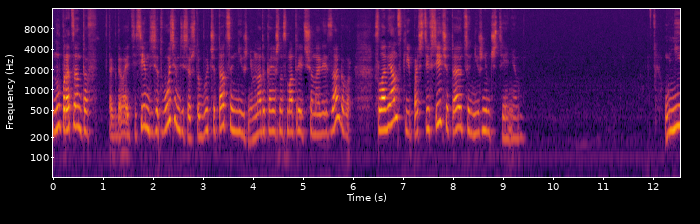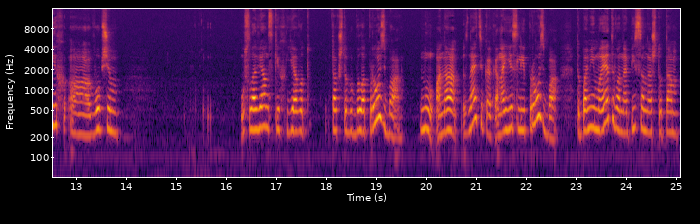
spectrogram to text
ну, процентов, так давайте, 70-80, что будет читаться нижним. Надо, конечно, смотреть еще на весь заговор. Славянские почти все читаются нижним чтением. У них, а, в общем, у славянских я вот так, чтобы была просьба, ну, она, знаете как, она если и просьба, то помимо этого написано, что там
